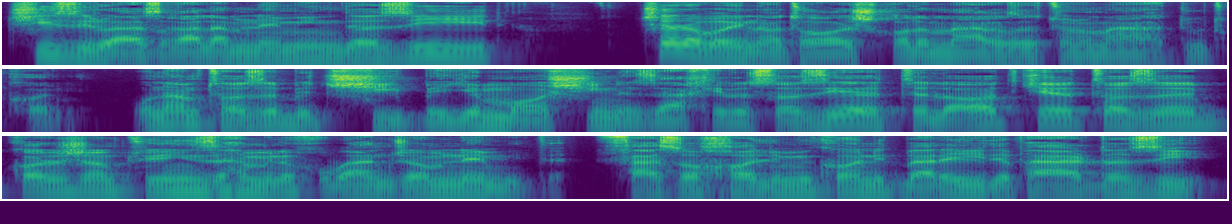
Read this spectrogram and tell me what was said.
چیزی رو از قلم نمیندازید چرا با این آشغال مغزتون رو محدود کنید؟ اونم تازه به چی؟ به یه ماشین ذخیره سازی اطلاعات که تازه کارش هم توی این زمین خوب انجام نمیده. فضا خالی می‌کنید برای ایده پردازی.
